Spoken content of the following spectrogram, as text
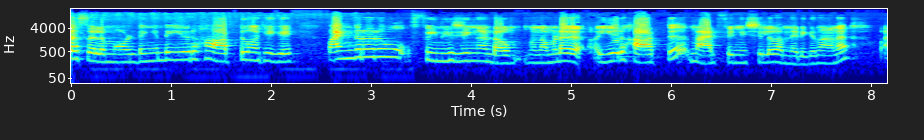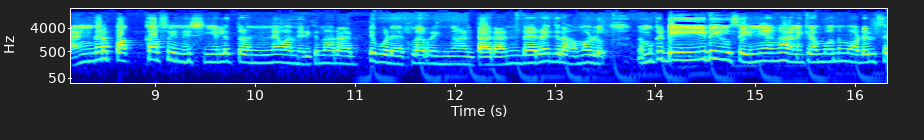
രസമല്ലേ മോൾഡിങ്ങിന്റെ ഈ ഒരു ഹാർട്ട് നോക്കിക്കേ. ഭയങ്കര ഒരു ഫിനിഷിങ് ഉണ്ടാവും. നമ്മുടെ ഈ ഒരു ഹാർട്ട് മാറ്റ് ഫിനിഷിൽ വന്നിരിക്കുന്നതാണ്. ഭയങ്കര പക്ക ഫിനിഷിങ്ങിൽ തന്നെ വന്നിരിക്കുന്ന ഒരു അടിപൊളിയായിട്ടുള്ള റിംഗ് ആണ് കേട്ടോ. രണ്ടര ഗ്രാം ഉള്ളൂ. നമുക്ക് ഡെയിലി യൂസ് ചെയ്യും. ഇനി ഞാൻ കാണിക്കാൻ പോകുന്ന മോഡൽസ്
